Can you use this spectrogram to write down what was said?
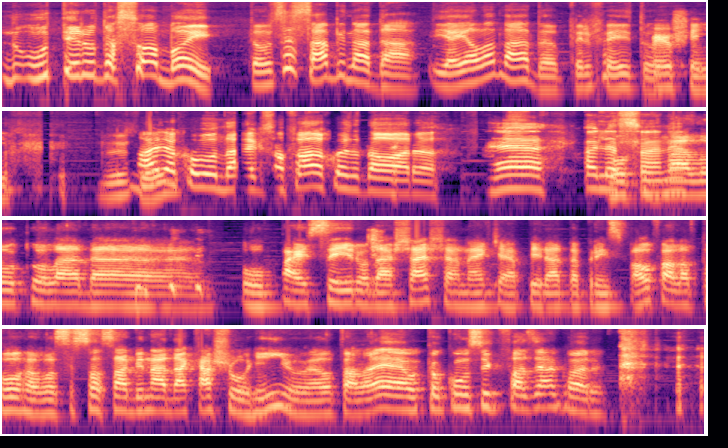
no útero da sua mãe. Então você sabe nadar. E aí ela nada, perfeito. perfeito. perfeito. Olha como o Nag só fala coisa da hora. É, olha o só, né? maluco lá da. O parceiro da Xaxa, né? Que é a pirata principal, fala: Porra, você só sabe nadar cachorrinho? Ela fala: É, é o que eu consigo fazer agora.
